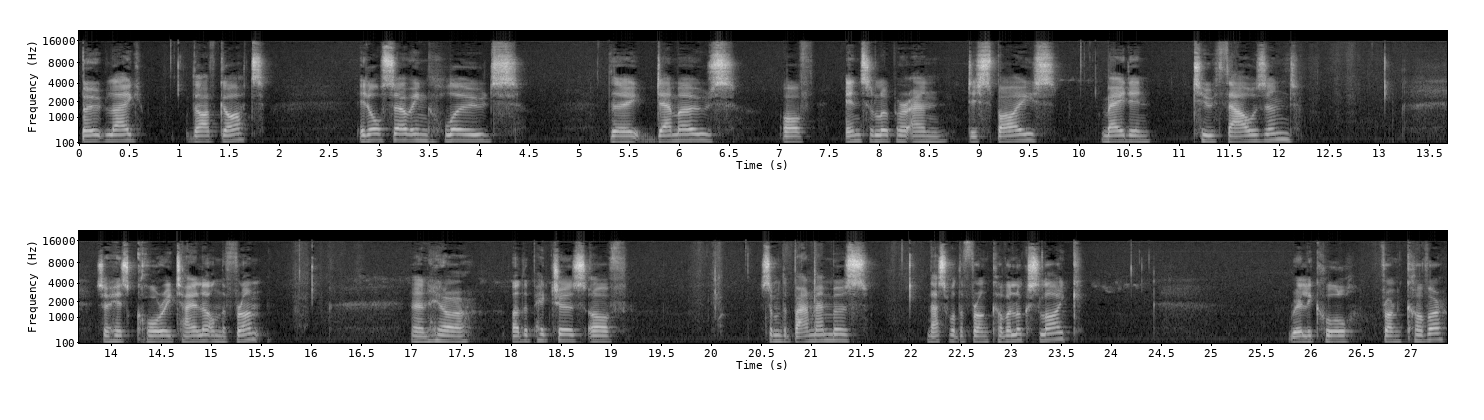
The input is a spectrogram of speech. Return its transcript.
bootleg that I've got. It also includes the demos of Interloper and Despise, made in 2000. So here's Corey Taylor on the front. And here are other pictures of some of the band members. That's what the front cover looks like. Really cool front cover.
